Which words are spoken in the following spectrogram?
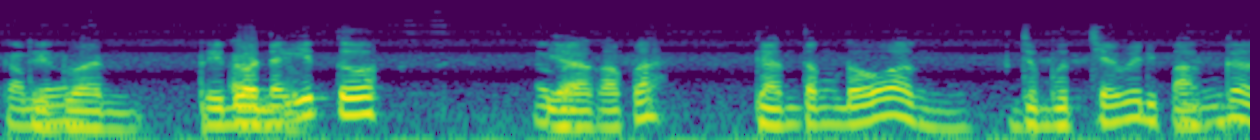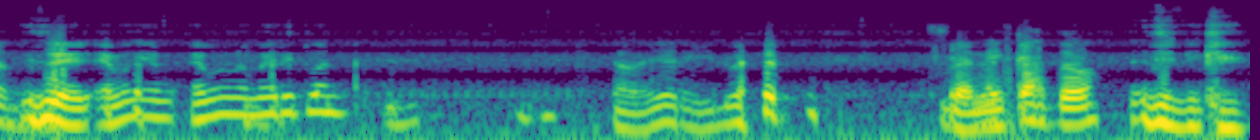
Kamil? Ridwan. Ridwan yang itu. Apa? yang apa? Ganteng doang. Jemput cewek di panggang Lah, emang emang namanya Ridwan? Namanya Ridwan. Udah nikah tuh. Jadi kayak-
